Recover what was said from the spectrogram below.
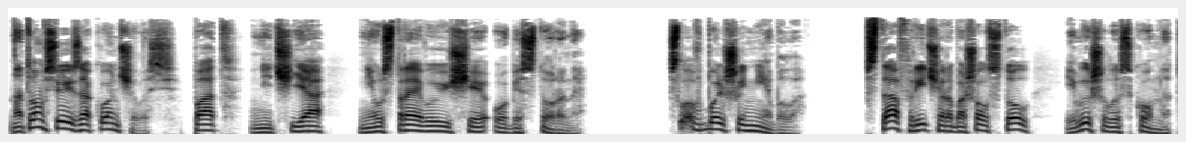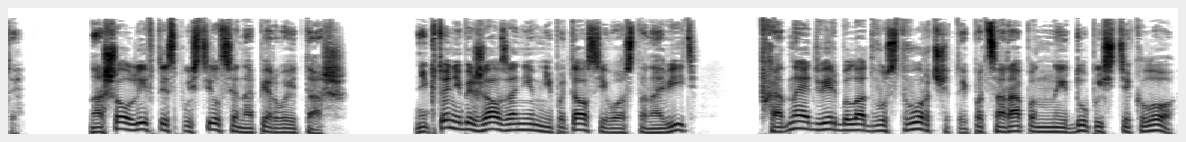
На том все и закончилось. Пад, ничья, не устраивающая обе стороны. Слов больше не было. Встав, Ричард обошел стол и вышел из комнаты. Нашел лифт и спустился на первый этаж. Никто не бежал за ним, не пытался его остановить. Входная дверь была двустворчатой, поцарапанный дуб и стекло,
